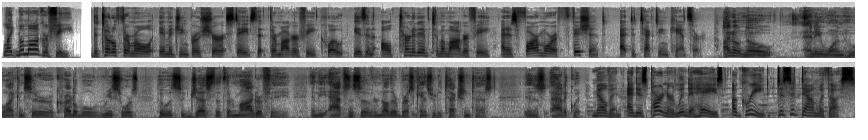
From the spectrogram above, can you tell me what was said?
like mammography. The Total Thermal Imaging brochure states that thermography, quote, is an alternative to mammography and is far more efficient at detecting cancer. I don't know anyone who I consider a credible resource who would suggest that thermography, in the absence of another breast cancer detection test, is adequate. Melvin and his partner Linda Hayes agreed to sit down with us.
